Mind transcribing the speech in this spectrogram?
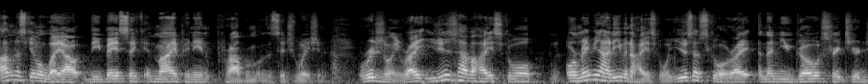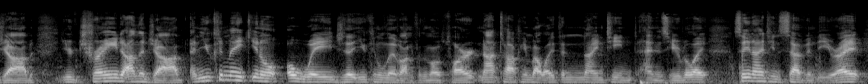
I'm just going to lay out the basic, in my opinion, problem of the situation. Originally, right, you just have a high school, or maybe not even a high school, you just have school, right, and then you go straight to your job. You're trained on the job, and you can make, you know, a wage that you can live on for the most part. Not talking about like the 1910s here, but like, say 1970, right?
